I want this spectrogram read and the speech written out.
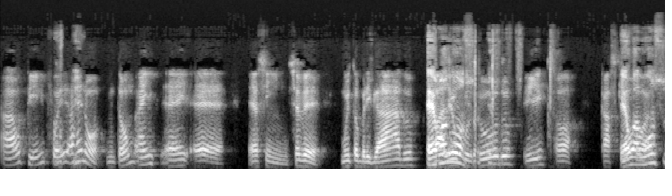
a Alpine, foi a Renault. Então, é, é, é, é assim, você vê, muito obrigado, é o Alonso. por tudo e, ó, É o Alonso,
